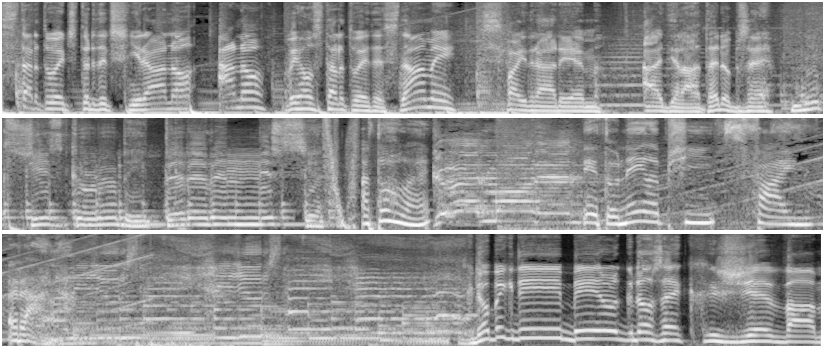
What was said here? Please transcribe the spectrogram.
startuje čtvrteční ráno. Ano, vy ho startujete s námi, s Fine Rádiem a děláte dobře. A tohle je to nejlepší z Fajn rána. Kdo by kdy byl, kdo řekl, že vám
